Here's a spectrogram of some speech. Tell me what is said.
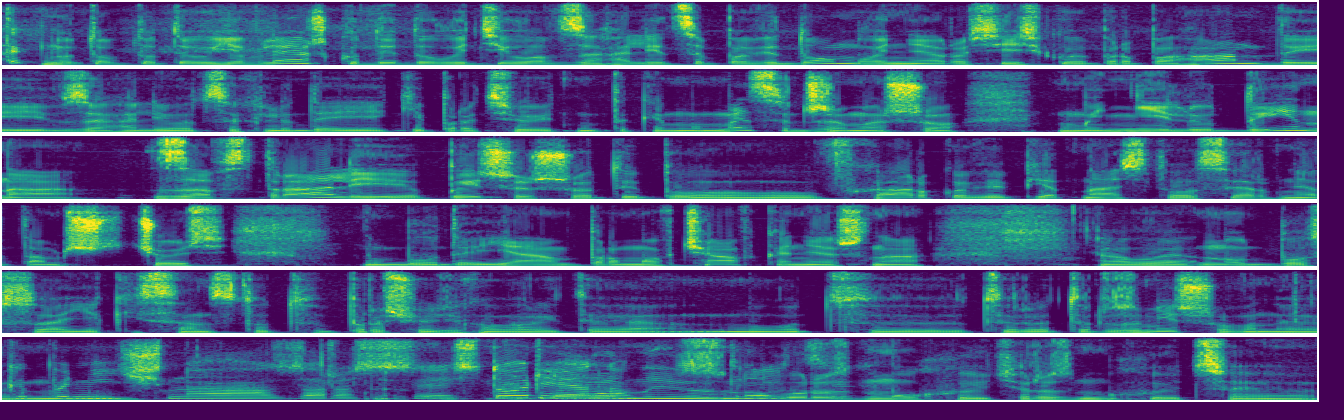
такий Ну тобто, ти уявляєш, куди долетіло взагалі це повідомлення російської пропаганди і взагалі оцих людей, які працюють над такими меседжами, що мені людина з Австралії пише, що типу в Харкові 15 серпня там щось буде. Я промовчав, звісно, але ну бо а який сенс тут про щось говорити? Ну от е, ти, ти розумієш, що вони Така ну, панічна зараз історія. Ну, вони знову роздмухують, роздмухують це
